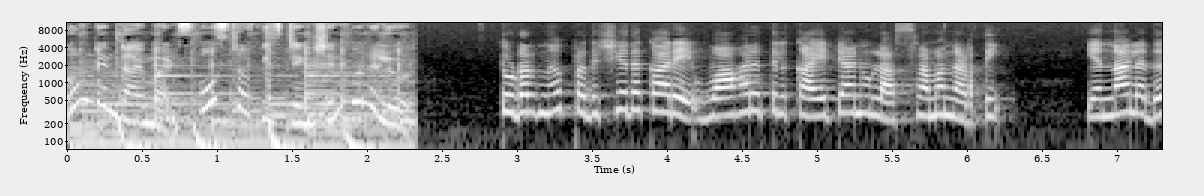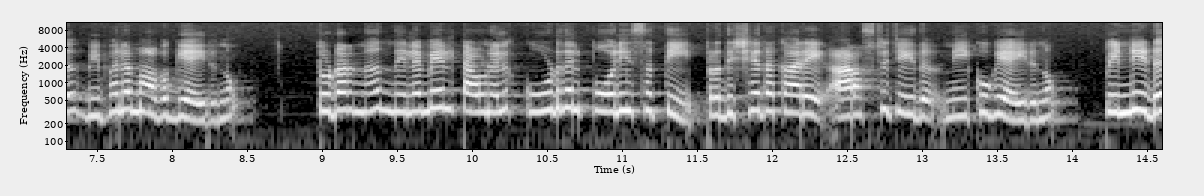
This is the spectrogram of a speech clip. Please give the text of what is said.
Golden diamonds post office junction Punalur. തുടർന്ന് പ്രതിഷേധക്കാരെ വാഹനത്തിൽ കയറ്റാനുള്ള ശ്രമം നടത്തി. എന്നാൽ അത് വിഫലമാവുകയായിരുന്നു. തുടർന്ന് നിലമേൽ ടൗണിൽ കൂടുതൽ പോലീസ് എത്തി പ്രതിഷേധക്കാരെ അറസ്റ്റ് ചെയ്ത് നീക്കുകയായിരുന്നു. പിന്നീട്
